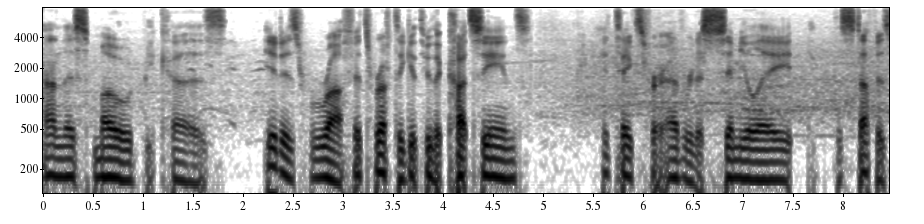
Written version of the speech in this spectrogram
on this mode because it is rough. It's rough to get through the cutscenes. It takes forever to simulate. The stuff is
